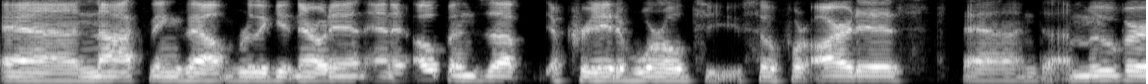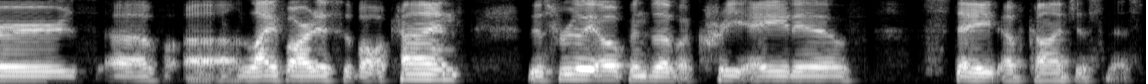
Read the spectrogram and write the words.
and knock things out and really get narrowed in and it opens up a creative world to you so for artists and uh, movers of uh, life artists of all kinds this really opens up a creative state of consciousness.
